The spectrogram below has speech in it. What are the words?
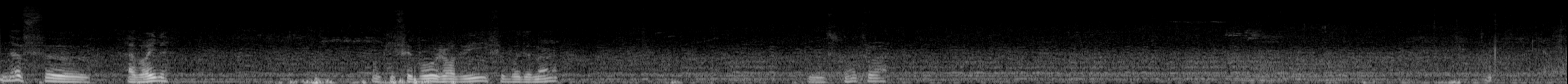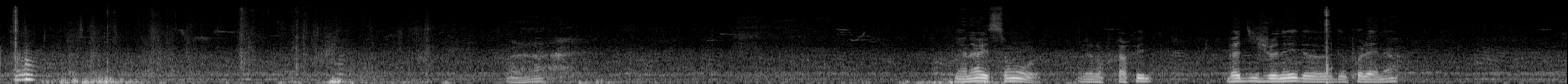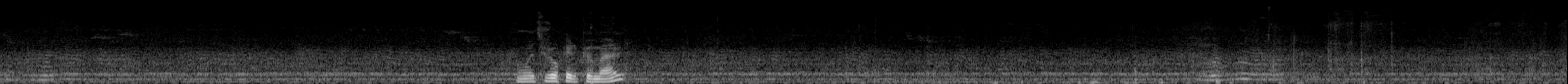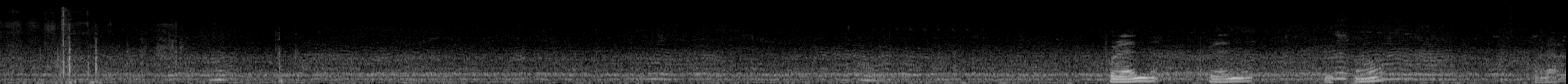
9 euh, avril. Donc il fait beau aujourd'hui, il fait beau demain. Doucement toi. Voilà. Il y en a, ils sont, euh, on va leur faire une badigeonnée de, pollen. hein. On voit toujours quelques mâles. Pollen, pollen, doucement. Voilà.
